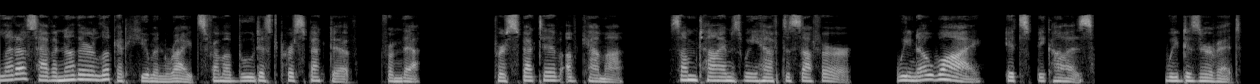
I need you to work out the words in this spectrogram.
Let us have another look at human rights from a Buddhist perspective, from the perspective of Kamma. Sometimes we have to suffer. We know why, it's because we deserve it.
